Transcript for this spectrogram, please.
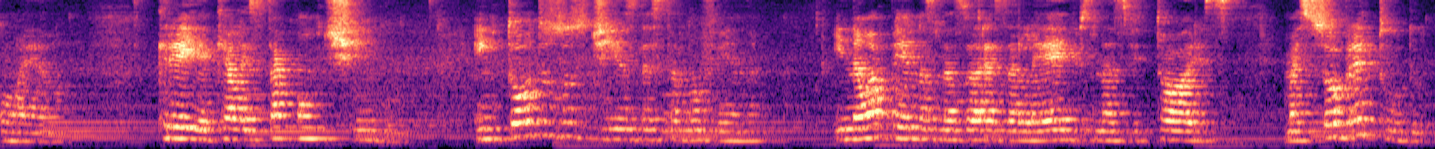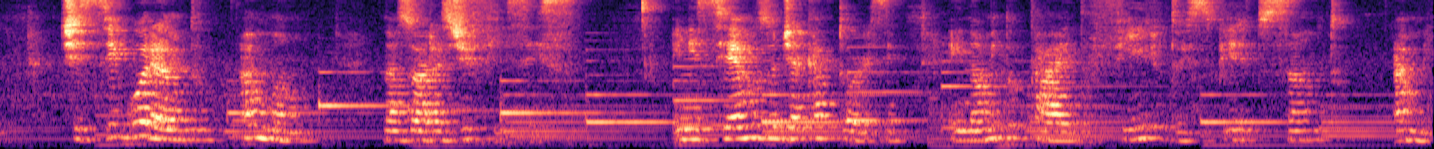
com ela. Creia que ela está contigo em todos os dias desta novena e não apenas nas horas alegres, nas vitórias, mas, sobretudo, te segurando a mão nas horas difíceis. Iniciemos o dia 14, em nome do Pai, do Filho do Espírito Santo. Amém.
